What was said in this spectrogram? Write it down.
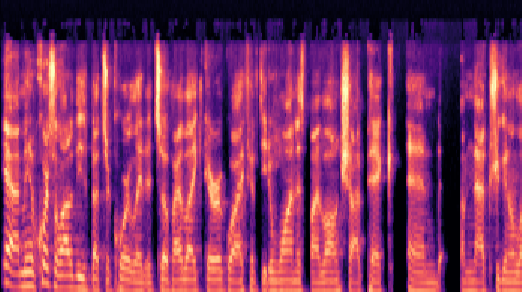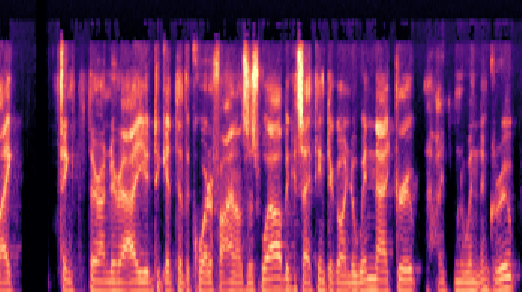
Yeah, I mean, of course, a lot of these bets are correlated. So if I like Uruguay 50 to 1 as my long shot pick, and I'm naturally going to like think they're undervalued to get to the quarterfinals as well because I think they're going to win that group. I like them to win the group.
